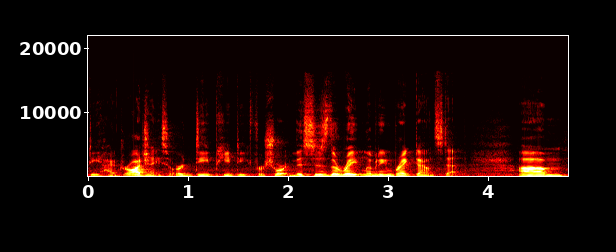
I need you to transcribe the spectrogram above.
dehydrogenase, or DPD for short. This is the rate limiting breakdown step. Um,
